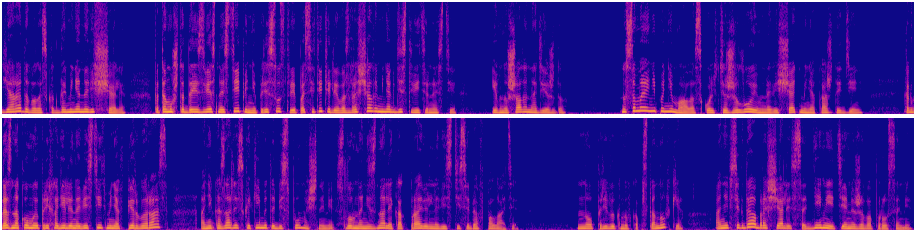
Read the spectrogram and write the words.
Я радовалась, когда меня навещали, потому что до известной степени присутствие посетителей возвращало меня к действительности и внушало надежду. Но сама я не понимала, сколь тяжело им навещать меня каждый день. Когда знакомые приходили навестить меня в первый раз, они казались какими-то беспомощными, словно не знали, как правильно вести себя в палате. Но, привыкнув к обстановке, они всегда обращались с одними и теми же вопросами.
